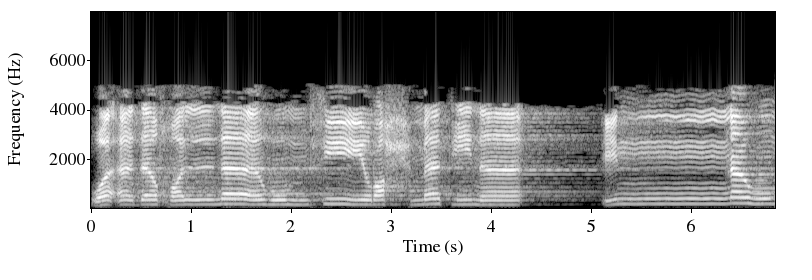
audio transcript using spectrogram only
وَأَدْخَلْنَاهُمْ فِي رَحْمَتِنَا إِنَّهُمْ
